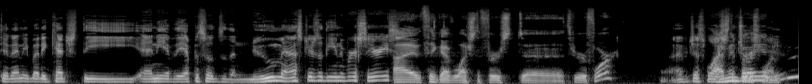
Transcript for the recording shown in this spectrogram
Did anybody catch the any of the episodes of the new Masters of the Universe series? I think I've watched the first uh, three or four. I've just watched I'm the first one. it.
